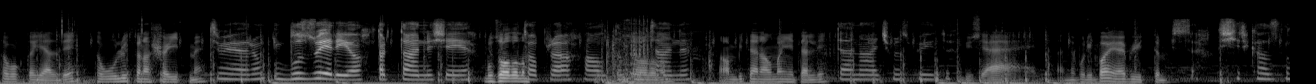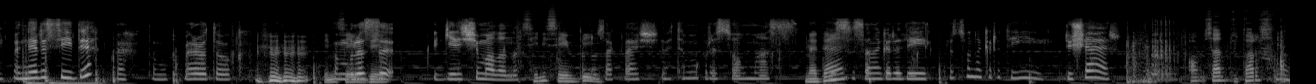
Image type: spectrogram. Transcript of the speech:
Tavuk da geldi. Tavuğu lütfen aşağı itme. Bilmiyorum. Buz veriyor. Dört tane şeye. Buzu alalım. Toprağa aldım Buzu bir alalım. tane. Tamam bir tane alman yeterli. Bir tane ağacımız büyüdü. Güzel. Ben de burayı bayağı büyüttüm. Güzel. Aşırı kazdım. E, neresiydi? Heh tamam. Merhaba tavuk. Ama sevdi. burası bir gelişim alanı. Seni sevdi. Buradan uzaklaş. Evet ama burası olmaz. Neden? Burası sana göre değil. Burası sana göre değil. Düşer. Abi sen tutarsın onu.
